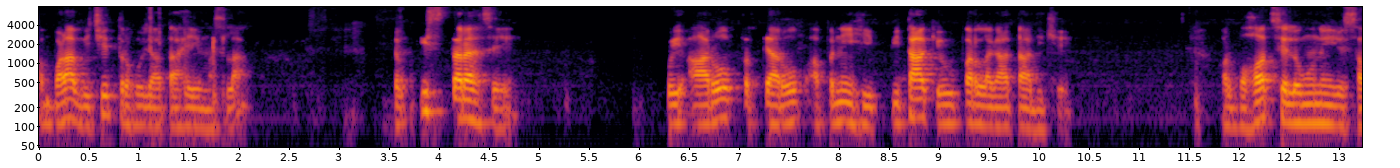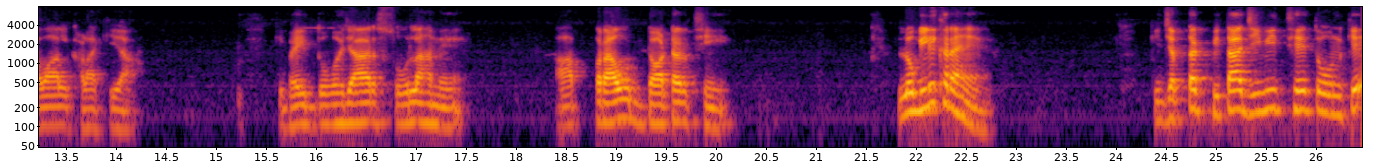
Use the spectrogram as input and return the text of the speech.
अब बड़ा विचित्र हो जाता है ये मसला। जब इस तरह से कोई आरोप प्रत्यारोप अपने ही पिता के ऊपर लगाता दिखे। और बहुत से लोगों ने ये सवाल खड़ा किया कि भाई 2016 में आप प्राउड डॉटर थी। लोग लिख रहे हैं कि जब तक पिता जीवित थे तो उनके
